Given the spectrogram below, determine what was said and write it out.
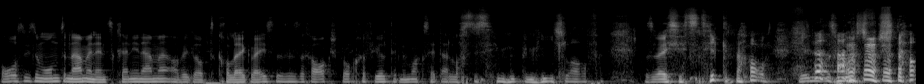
aus unserem Unternehmen, nennen es keine Namen, aber ich glaube, der Kollege weiss, dass er sich angesprochen fühlt, hat mir mal gesagt, er lässt es immer beim Einschlafen. Das weiss ich jetzt nicht genau, wie ich das muss verstehen,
